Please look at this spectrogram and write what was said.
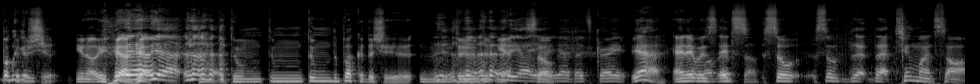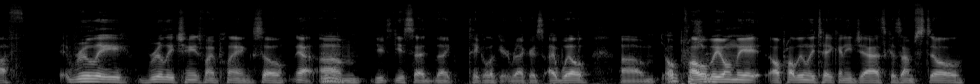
Bucket of shit, you know, Yeah, yeah. Dum, dum, dum, the bucket of shit. Mm, dum, dum. yeah, yeah, so, yeah. That's great. yeah, and it was it's stuff. so so that that two months off it really really changed my playing. So yeah, Hmm. um, you you said like take a look at your records. I will. Um, Oh, I'll probably only I'll probably only take any jazz because I'm still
